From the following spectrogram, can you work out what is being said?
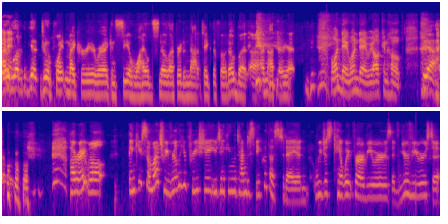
I would love to get to a point in my career where I can see a wild snow leopard and not take the photo, but uh, I'm not there yet. one day, one day, we all can hope. Yeah. all right. Well, thank you so much. We really appreciate you taking the time to speak with us today. And we just can't wait for our viewers and your viewers to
